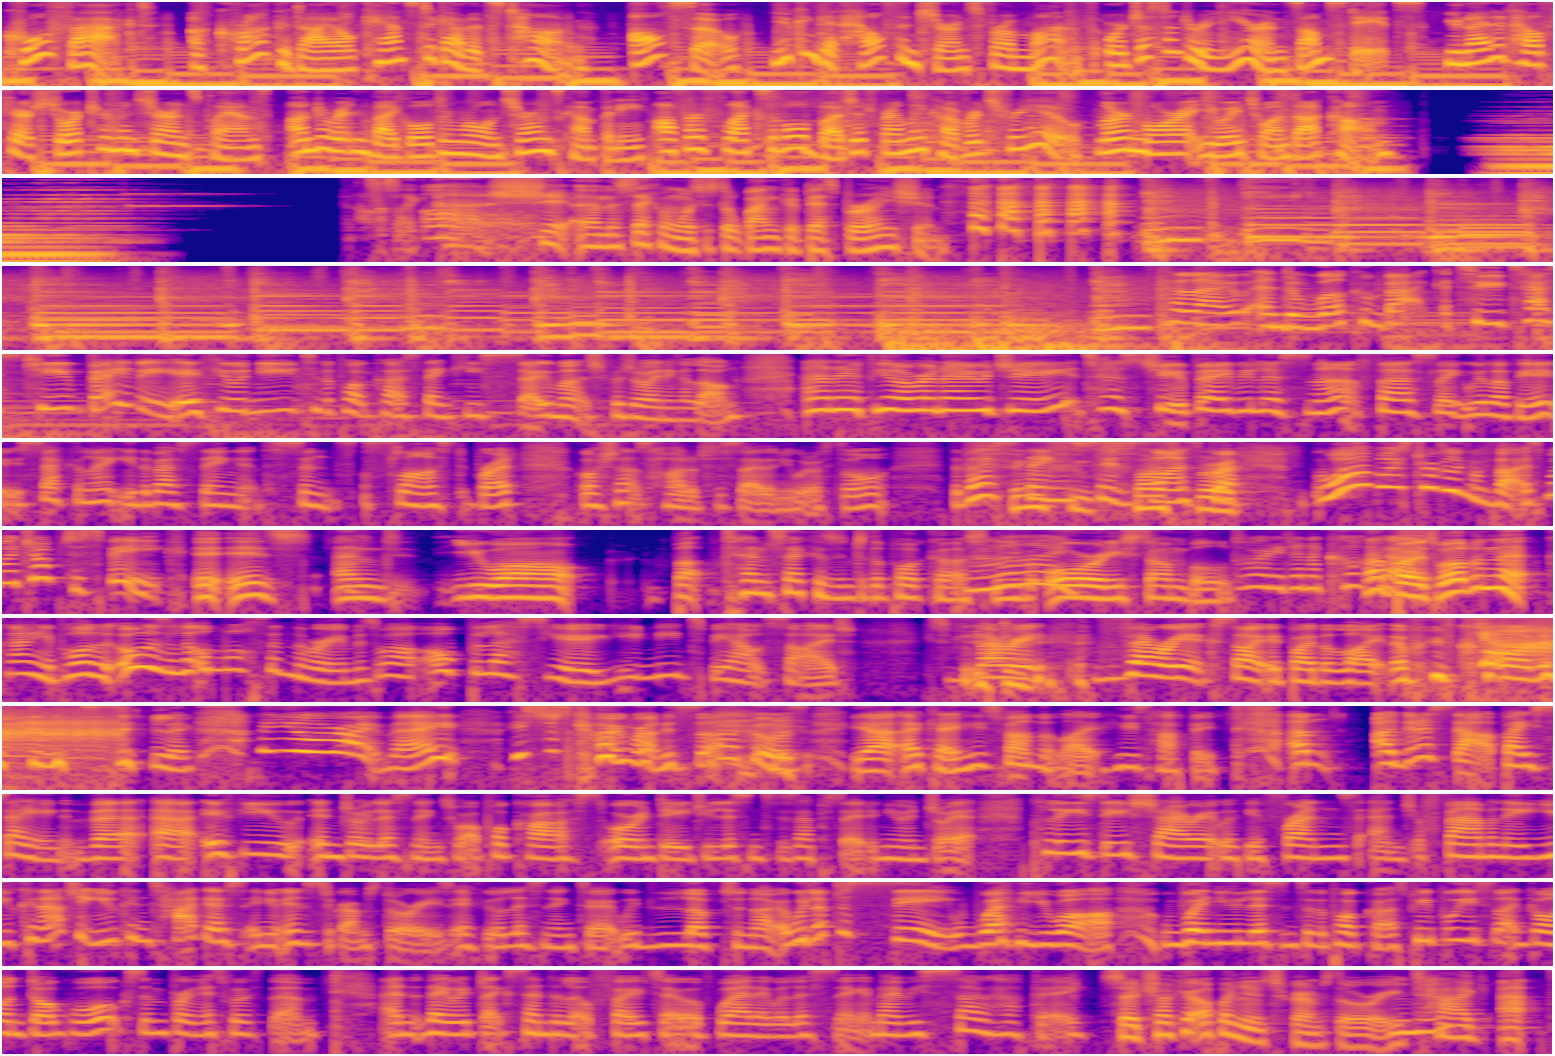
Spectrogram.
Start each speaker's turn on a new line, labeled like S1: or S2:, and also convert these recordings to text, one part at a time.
S1: Cool fact a crocodile can't stick out its tongue. Also, you can get health insurance for a month or just under a year in some states. United Healthcare short term insurance plans, underwritten by Golden Rule Insurance Company, offer flexible, budget friendly coverage for you. Learn more at uh1.com.
S2: And I was like, ah, shit. And then the second one was just a wank of desperation.
S3: Hello and welcome back to Test Tube Baby. If you're new to the podcast, thank you so much for joining along. And if you're an OG Test Tube Baby listener, firstly, we love you. Secondly, you're the best thing since sliced bread. Gosh, that's harder to say than you would have thought. The best
S2: Thing
S3: thing,
S2: since
S3: since,
S2: sliced
S3: sliced
S2: bread.
S3: bread. Why am I struggling with that? It's my job to speak.
S2: it is. And you are but 10 seconds into the podcast and you've
S3: Right.
S2: already stumbled.
S3: I've already done a cock
S2: That bodes well, doesn't it?
S3: Can you apologize? Oh, there's a little moth in the room as well. Oh, bless you. You need to be outside. He's very, very excited by the light that we've got on in the ceiling. Are you all right, mate? He's just going around in circles. yeah, okay. He's found the light. He's happy. Um, I'm going to start by saying that uh, if you enjoy listening to our podcast, or indeed you listen to this episode and you enjoy it, please do share it with your friends and your family. You can actually you can tag us in your Instagram stories if you're listening to it. We'd love to know. We'd love to see where you are when you listen to the podcast. People used to like go on dog walks and bring us with them, and they would like send a little photo of where they were listening. It made me so happy.
S2: So chuck it up on your Instagram story,
S3: Mm-hmm.
S2: tag at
